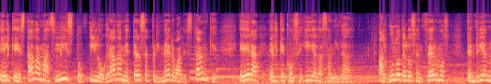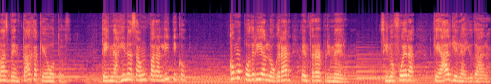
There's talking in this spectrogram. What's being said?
el que estaba más listo y lograba meterse primero al estanque era el que conseguía la sanidad. Algunos de los enfermos tendrían más ventaja que otros. ¿Te imaginas a un paralítico? ¿Cómo podría lograr entrar primero? Si no fuera que alguien le ayudara.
